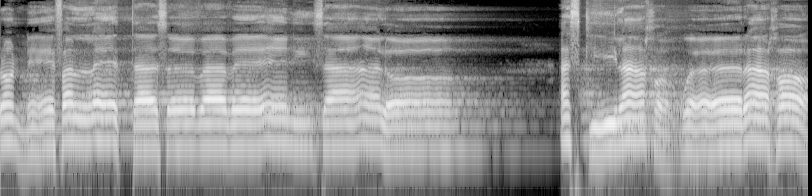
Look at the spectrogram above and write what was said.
رن فلت سبابيني سالو. أسكيلاخو وراخو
